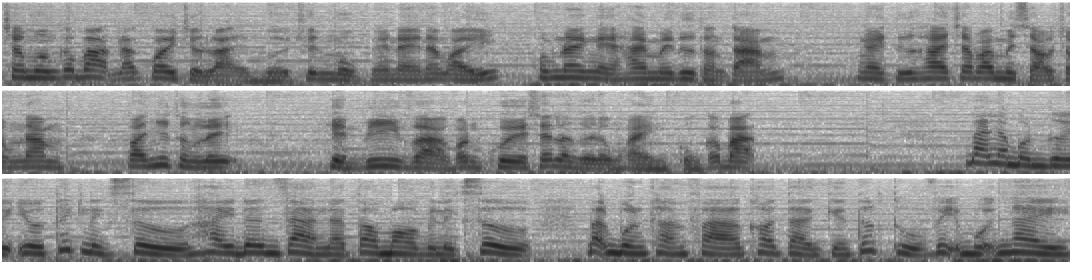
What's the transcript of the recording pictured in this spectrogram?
Chào mừng các bạn đã quay trở lại với chuyên mục ngày này năm ấy. Hôm nay ngày 24 tháng 8, ngày thứ 236 trong năm và như thường lệ, Hiển Vi và Văn Khuê sẽ là người đồng hành cùng các bạn. Bạn là một người yêu thích lịch sử hay đơn giản là tò mò về lịch sử, bạn muốn khám phá kho tàng kiến thức thú vị mỗi ngày.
